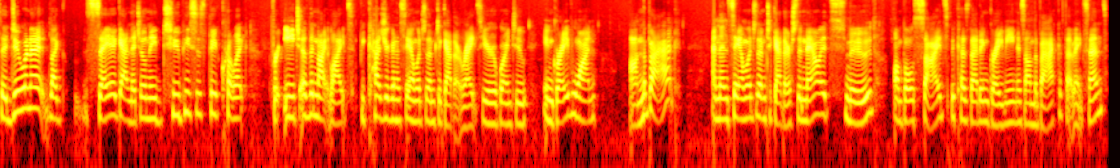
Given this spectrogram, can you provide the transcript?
So I do want to like say again that you'll need two pieces of the acrylic for each of the night lights because you're going to sandwich them together, right? So you're going to engrave one on the back and then sandwich them together. So now it's smooth on both sides because that engraving is on the back, if that makes sense.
